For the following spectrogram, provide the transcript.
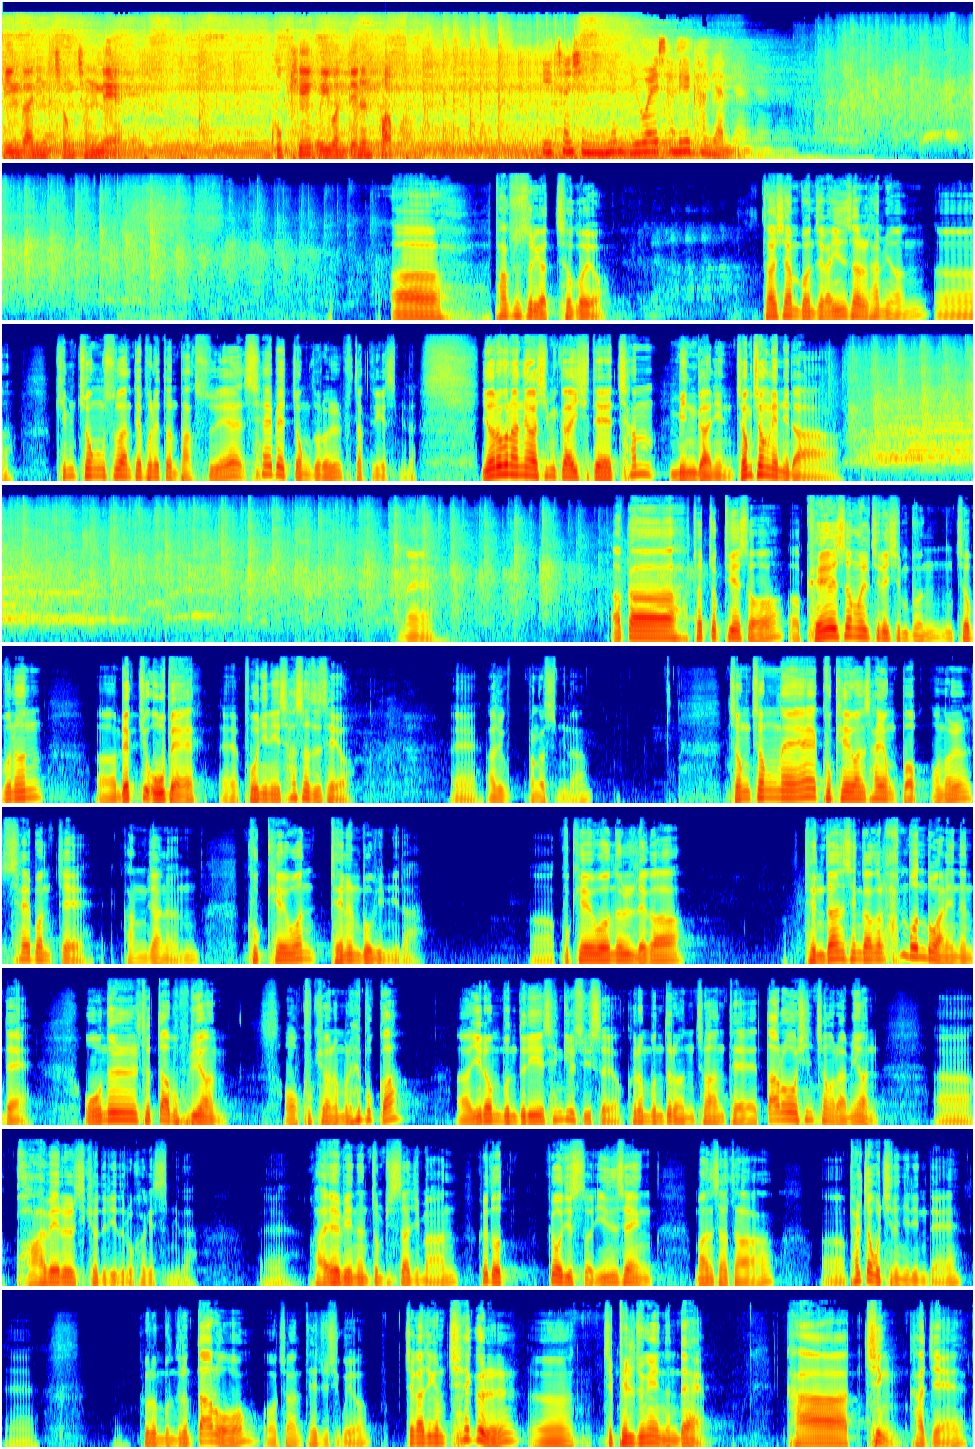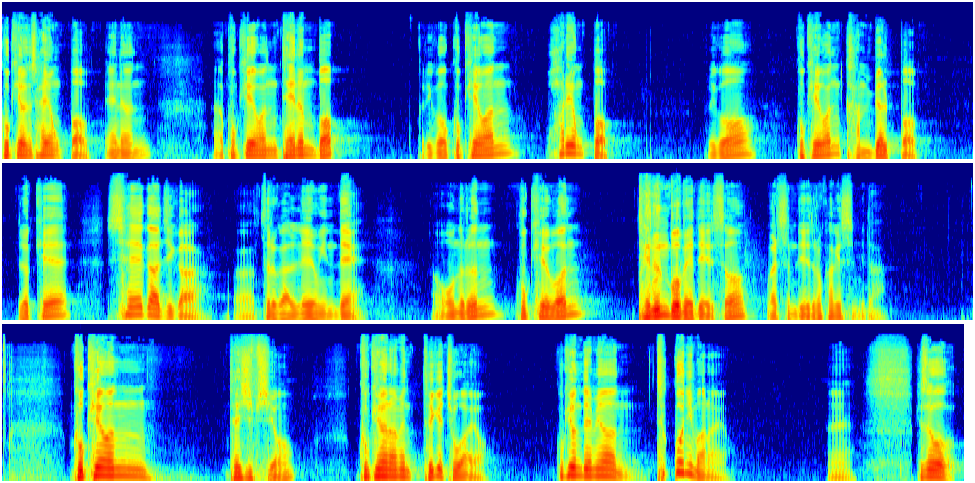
민간인 정청래 국회의원 되는 법 2016년 6월 3일 강연 아, 박수 소리가 적어요. 다시 한번 제가 인사를 하면 어, 김총수한테 보냈던 박수의 세배 정도를 부탁드리겠습니다. 여러분 안녕하십니까? 이 시대의 참 민간인 정청래입니다. 네. 아까 저쪽 뒤에서 어, 괴성을 지르신 분, 저분은 어, 맥주 500 예, 본인이 사서 드세요. 예, 아주 반갑습니다. 정청래의 국회의원 사용법 오늘 세 번째 강좌는 국회의원 되는 법입니다. 어, 국회의원을 내가 된다는 생각을 한 번도 안 했는데 오늘 듣다 보면 어, 국회의원 한번 해볼까? 아, 이런 분들이 생길 수 있어요. 그런 분들은 저한테 따로 신청을 하면 아, 과외를 시켜드리도록 하겠습니다. 예, 과외비는 좀 비싸지만 그래도 그 어디 있어? 인생 만사 다 어, 팔자 고치는 일인데 예. 그런 분들은 따로 어, 저한테 해주시고요. 제가 지금 책을 어, 집필 중에 있는데 가칭 가제 국회의원 사용법에는 어, 국회의원 되는 법 그리고 국회의원 활용법 그리고 국회의원 감별법 이렇게 세 가지가 어, 들어갈 내용인데 어, 오늘은 국회의원 되는 법에 대해서 말씀드리도록 하겠습니다. 국회의원 되십시오. 국회의원 하면 되게 좋아요. 국회의원 되면 특권이 많아요. 예. 그래서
